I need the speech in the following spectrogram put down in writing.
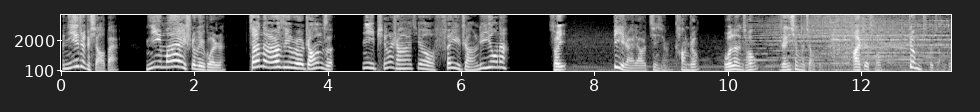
你这个小白，你妈也是魏国人，咱的儿子又是长子，你凭啥就要废长立幼呢？所以，必然要进行抗争，无论从人性的角度，还是从政治的角度，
